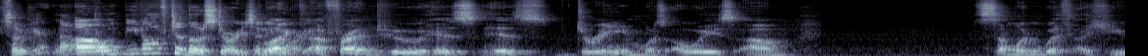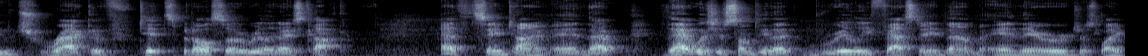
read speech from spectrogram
so yeah, now I Um, don't beat off to those stories anymore. like a friend who his his dream was always um, someone with a huge rack of tits, but also a really nice cock at the same time, and that that was just something that really fascinated them, and they were just like,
